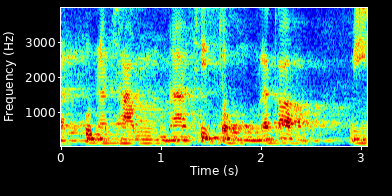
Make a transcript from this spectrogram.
ล่ะคุณธรรมที่ตรงแล้วก็มี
